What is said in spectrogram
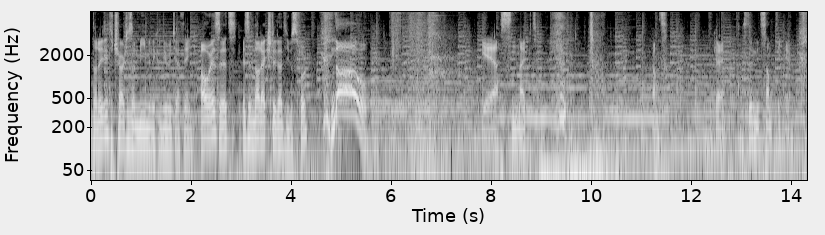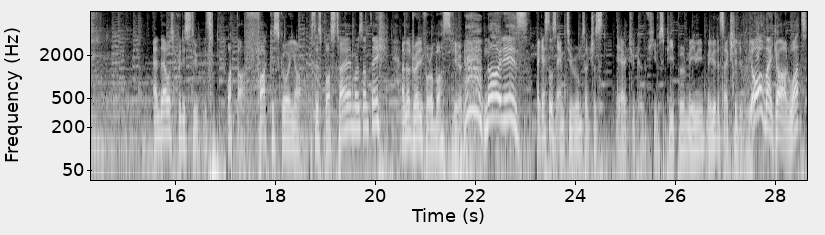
Donating to church is a meme in the community, I think. Oh, is it? Is it not actually that useful? No! Yeah, sniped. God. Okay, I still need something here. And that was pretty stupid. What the fuck is going on? Is this boss time or something? I'm not ready for a boss here. no, it is! I guess those empty rooms are just there to confuse people, maybe. Maybe that's actually the... Oh my god, what?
